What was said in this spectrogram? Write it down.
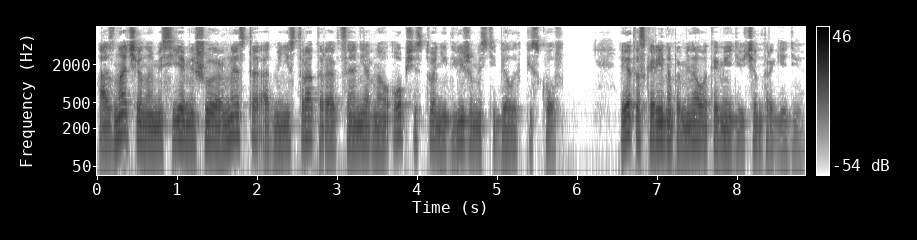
Означено месье Мишу Эрнеста, администратора акционерного общества недвижимости Белых Песков. И это скорее напоминало комедию, чем трагедию.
